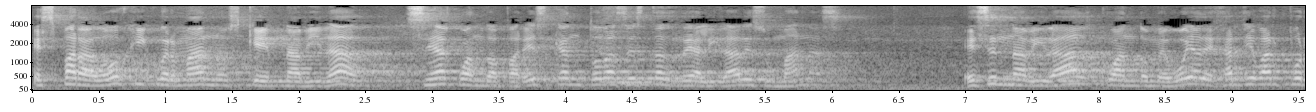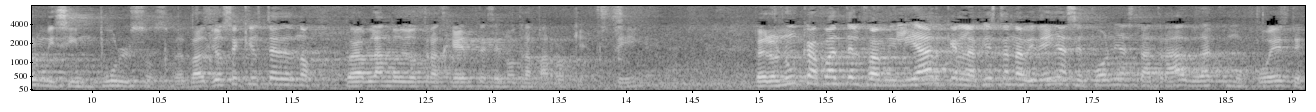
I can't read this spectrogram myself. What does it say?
Es paradójico, hermanos, que en Navidad sea cuando aparezcan todas estas realidades humanas. Es en Navidad cuando me voy a dejar llevar por mis impulsos, ¿verdad? Yo sé que ustedes no, estoy hablando de otras gentes en otra parroquia, ¿sí? Pero nunca falta el familiar que en la fiesta navideña se pone hasta atrás, ¿verdad? Como cohete.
